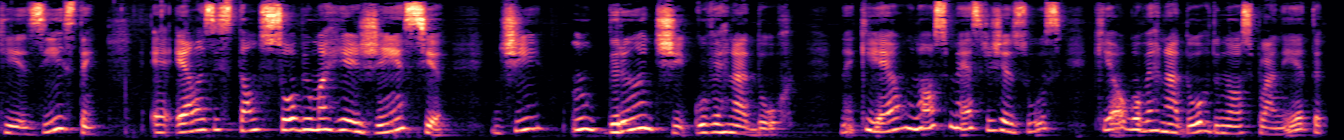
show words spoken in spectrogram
que existem, é, elas estão sob uma regência de um grande governador, né, que é o nosso Mestre Jesus, que é o governador do nosso planeta,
